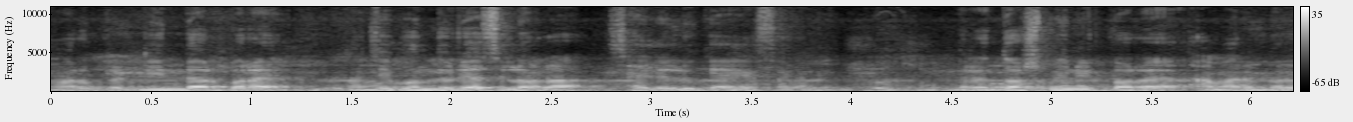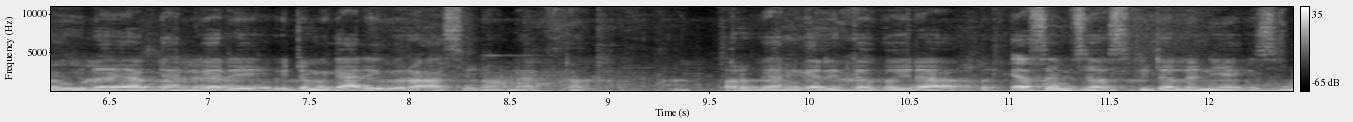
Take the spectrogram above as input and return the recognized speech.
আমার উপরে টিন দেওয়ার পরে যে বন্ধুটি আছিল ওরা সাইডে লুকিয়ে গেছে গেল পরে দশ মিনিট পরে আমার পরে উড়াইয়া ভ্যান গাড়ি, ওই টাইমে গাড়ি ঘোড়া আসছিল অনেকটা পরে ভ্যান গাড়িতে কইরা এস এম সি হসপিটালে নিয়ে গেছিল।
